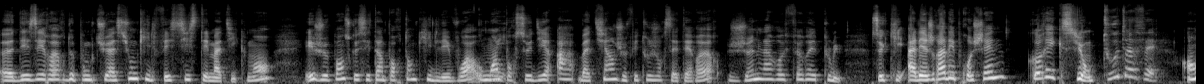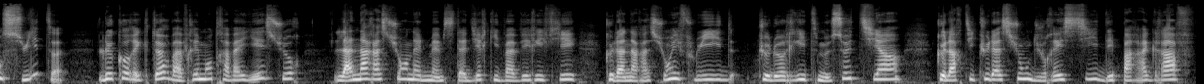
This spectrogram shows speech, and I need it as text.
euh, des erreurs de ponctuation qu'il fait systématiquement et je pense que c'est important qu'il les voit au moins pour se dire ah bah tiens je fais toujours cette erreur, je ne la referai plus, ce qui allégera les prochaines corrections. Tout à fait. Ensuite, le correcteur va vraiment travailler sur la narration en elle-même, c'est-à-dire qu'il va vérifier que la narration est fluide, que le rythme se tient, que l'articulation du récit des paragraphes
